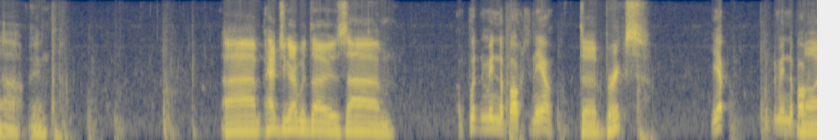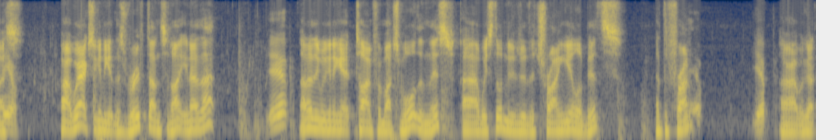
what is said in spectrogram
Oh, man. Um, how'd you go with those, um, I'm putting them in the box now. the bricks? Yep. Put them in the box nice. All right, we're actually going to get this roof done tonight. You know that? Yep. I don't think we're going to get time for much more than this. Uh, we still need to do the triangular bits at the front. Yep. Yep. All right, we got,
